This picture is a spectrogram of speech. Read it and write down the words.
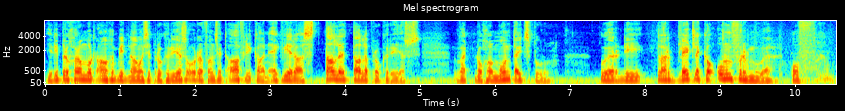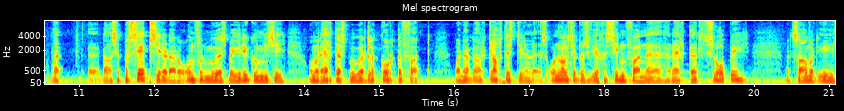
hierdie program word aangebied namens die Prokureursorde van Suid-Afrika en ek weet daar's talle talle prokureurs wat nogal mond uitspoel oor die klaarblyklike onvermoë of wat uh, daar's 'n persepsie dat daar 'n onvermoë is by hierdie kommissie om regters behoorlik kort te vat wanneer daar klagtes teen hulle is. Onlangs het ons weer gesien van 'n uh, eh, regter Sloppy wat saam met u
